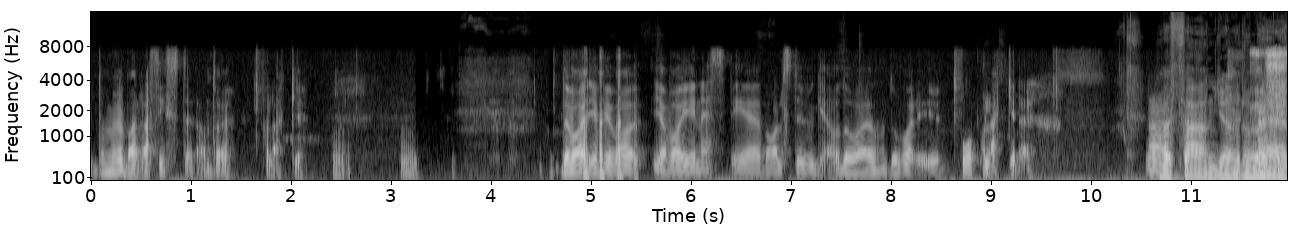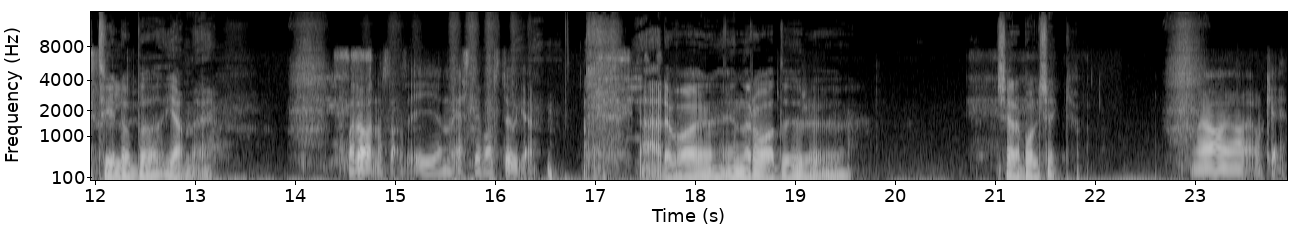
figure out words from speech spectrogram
de är väl bara rasister antar jag, polacker. Det var, jag, vi var, jag var i en SD-valstuga och då, då var det ju två polacker där. Vad fan gör de här till att börja med? Vadå någonstans? I en SD-valstuga? Nej, det var en rad ur uh, Kära Bolcek. Ja, ja, okej.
